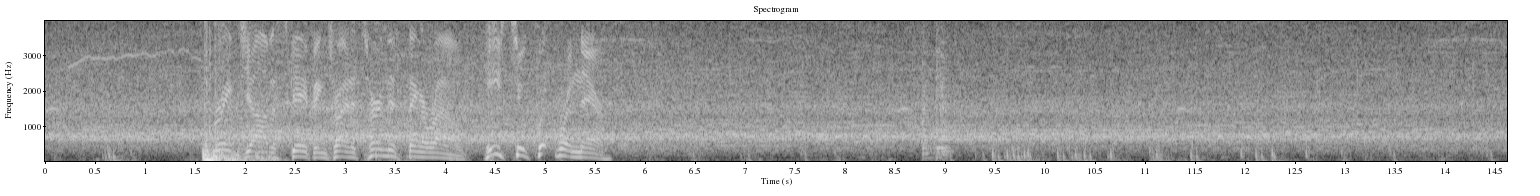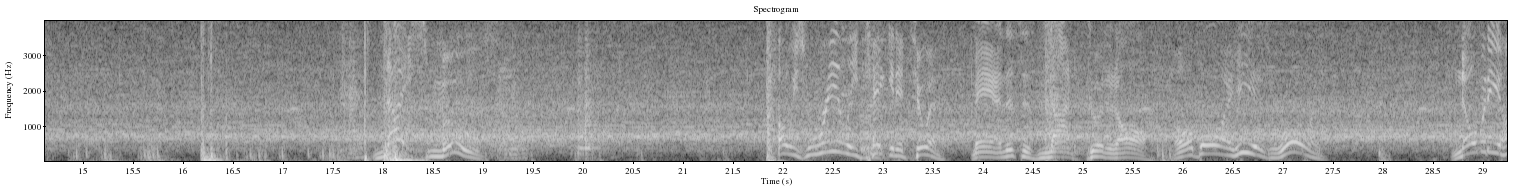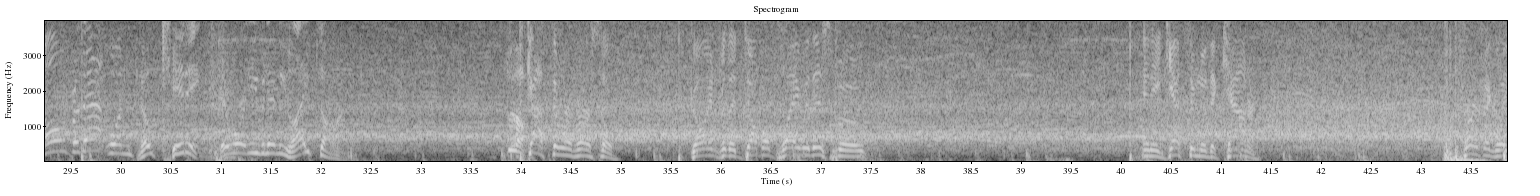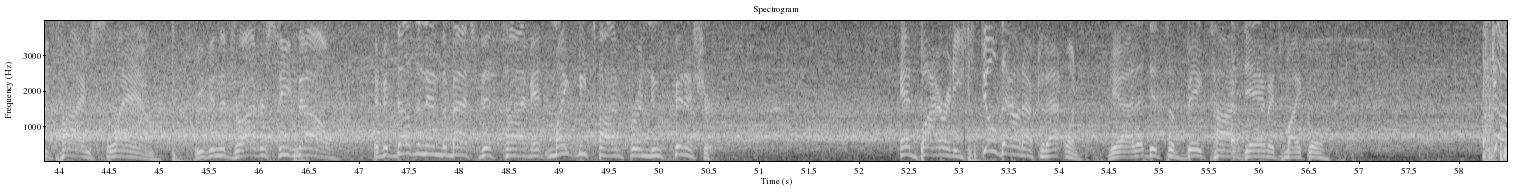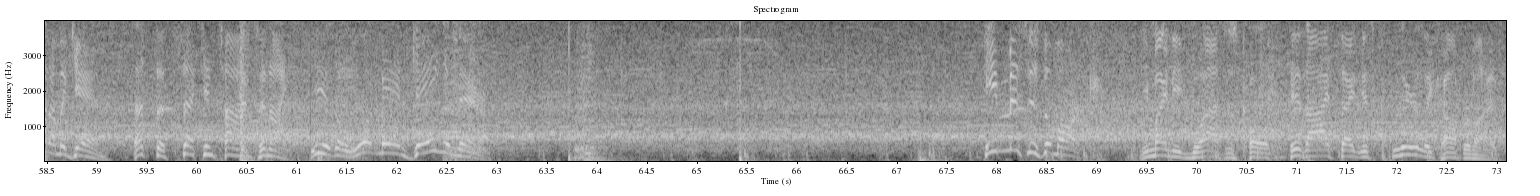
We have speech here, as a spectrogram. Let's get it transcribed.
Great job escaping, trying to turn this thing around. He's too quick for him there. Nice move. Oh, he's really taking it to him. Man, this is not good at all. Oh boy, he is rolling. Nobody home for that one. No kidding. There weren't even any lights on. Got the reversal. Going for the double play with this move. And he gets him with the counter. Perfectly timed slam. He's in the driver's seat now. If it doesn't end the match this time, it might be time for a new finisher. And Byron, he's still down after that one. Yeah, that did some big-time damage, Michael. Got him again. That's the second time tonight. He is a one-man gang in there. He misses the mark. He might need glasses, Cole. His eyesight is clearly compromised.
